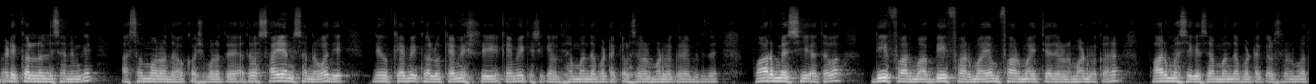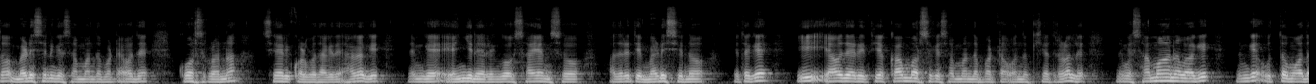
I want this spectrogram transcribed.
ಮೆಡಿಕಲ್ನಲ್ಲಿ ಸಹ ನಿಮಗೆ ಆ ಅವಕಾಶ ಬರುತ್ತೆ. ಅಥವಾ ಸೈನ್ಸನ್ನು ಓದಿ ನೀವು ಕೆಮಿಕಲ್ಲು ಕೆಮಿಸ್ಟ್ರಿ ಕೆಮಿಕಲ್ ಸಂಬಂಧಪಟ್ಟ ಕೆಲಸಗಳು ಮಾಡಬೇಕಾದ್ರೆ ಬರ್ತದೆ. ಫಾರ್ಮಸಿ ಅಥವಾ D pharma B pharma M pharma ಇತ್ಯಾದಿಗಳನ್ನು ಮಾಡಬೇಕಾದ್ರೆ ಫಾರ್ಮಸಿಗೆ ಸಂಬಂಧಪಟ್ಟ ಕೆಲಸಗಳು ಅಥವಾ ಮೆಡಿಸಿನ್ಗೆ ಸಂಬಂಧಪಟ್ಟ ಯಾವುದೇ ಕೋರ್ಸ್ಗಳನ್ನು ಸೇರಿಕೊಳ್ಬೋದಾಗಿದೆ. ಹಾಗಾಗಿ ನಿಮಗೆ ಎಂಜಿನಿಯರಿಂಗು ಸೈನ್ಸು ಅದೇ ರೀತಿ ಮೆಡಿಸಿನು ಜೊತೆಗೆ ಈ ಯಾವುದೇ ರೀತಿಯ ಕಾಮರ್ಸ್ಗೆ ಸಂಬಂಧಪಟ್ಟ ಒಂದು ಕ್ಷೇತ್ರಗಳಲ್ಲಿ ನಿಮಗೆ ಸಮಾನವಾಗಿ ನಿಮಗೆ ಉತ್ತಮವಾದ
